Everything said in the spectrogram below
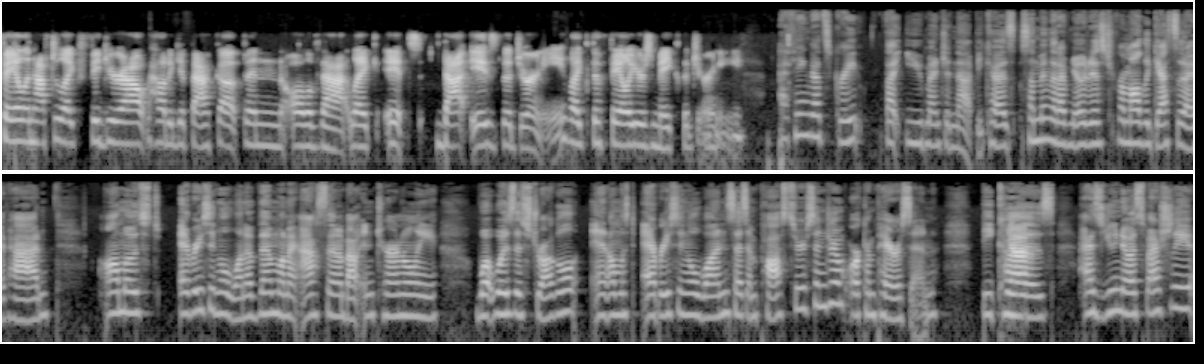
fail and have to like figure out how to get back up and all of that like it's that is the journey like the failures make the journey I think that's great that you mentioned that because something that I've noticed from all the guests that I've had, almost every single one of them, when I ask them about internally what was the struggle, and almost every single one says imposter syndrome or comparison. Because, yeah. as you know, especially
